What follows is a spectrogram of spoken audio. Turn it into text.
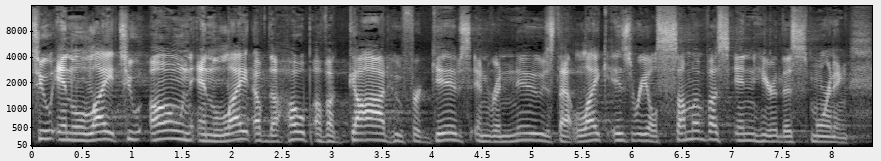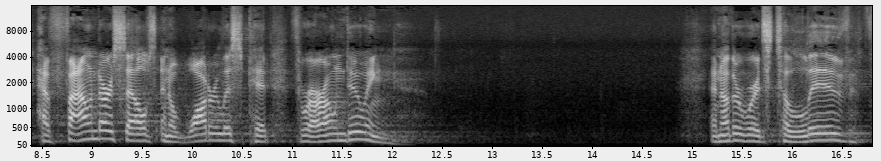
to in light, to own in light of the hope of a God who forgives and renews, that like Israel, some of us in here this morning have found ourselves in a waterless pit through our own doing. In other words, to live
